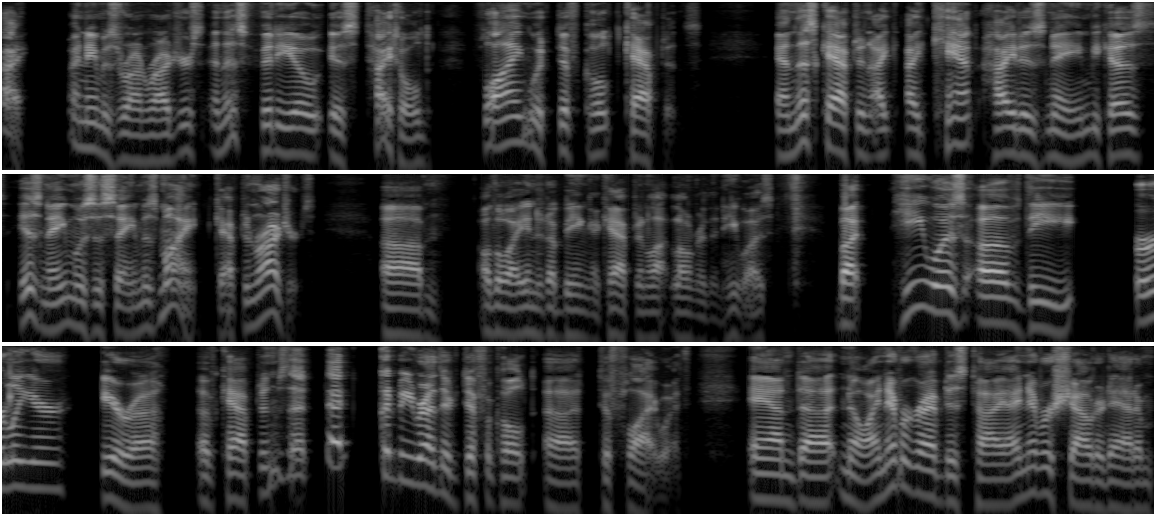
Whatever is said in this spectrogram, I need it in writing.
Hi, my name is Ron Rogers, and this video is titled Flying with Difficult Captains. And this captain, I, I can't hide his name because his name was the same as mine, Captain Rogers. Um, although I ended up being a captain a lot longer than he was. But he was of the earlier era of captains that, that could be rather difficult uh, to fly with. And uh, no, I never grabbed his tie. I never shouted at him.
